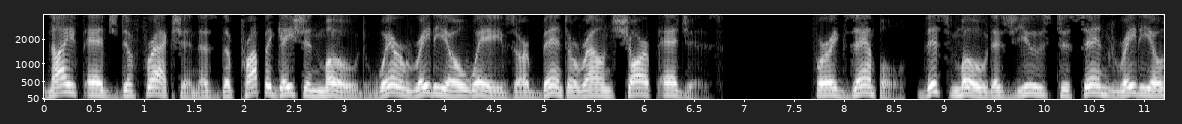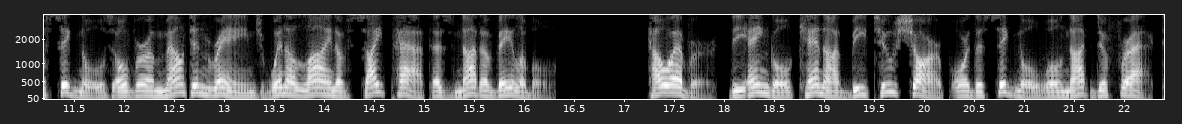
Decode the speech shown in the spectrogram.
Knife-edge diffraction is the propagation mode where radio waves are bent around sharp edges. For example, this mode is used to send radio signals over a mountain range when a line of sight path is not available. However, the angle cannot be too sharp or the signal will not diffract.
